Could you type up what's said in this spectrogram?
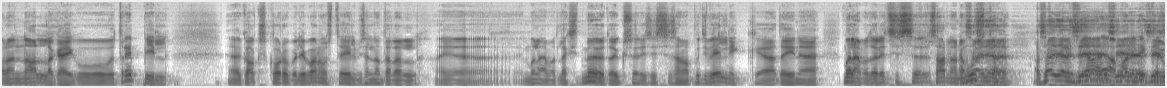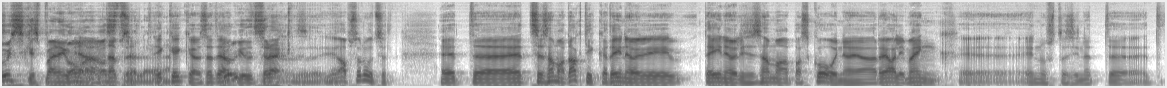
olen allakäigu trepil kaks korvpallipanust eelmisel nädalal, mõlemad läksid mööda, üks oli siis seesama Budivelnik ja teine, mõlemad olid siis sarnane aga muster. aga sa olid jälle see, see, see uss, kes pani omale vastu selle? ikka, ikka, sa tead. julged üldse rääkida? absoluutselt, et, et seesama taktika, teine oli, teine oli seesama Baskonia ja Reali mäng. ennustasin, et, et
